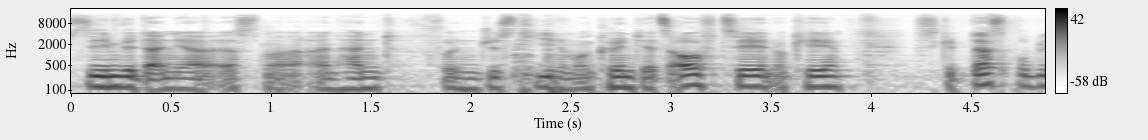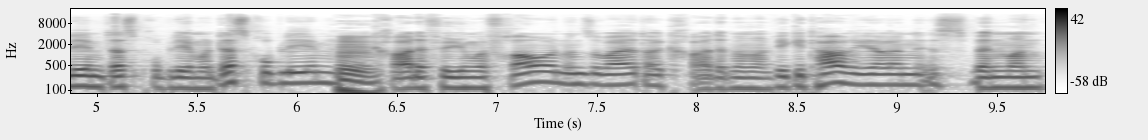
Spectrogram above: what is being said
sehen wir dann ja erstmal anhand von Justine. Man könnte jetzt aufzählen, okay, es gibt das Problem, das Problem und das Problem, gerade für junge Frauen und so weiter, gerade wenn man Vegetarierin ist, wenn man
